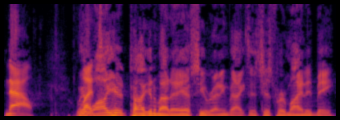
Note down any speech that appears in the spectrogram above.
Now, Wait, while you're talking about AFC running backs, it just reminded me.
